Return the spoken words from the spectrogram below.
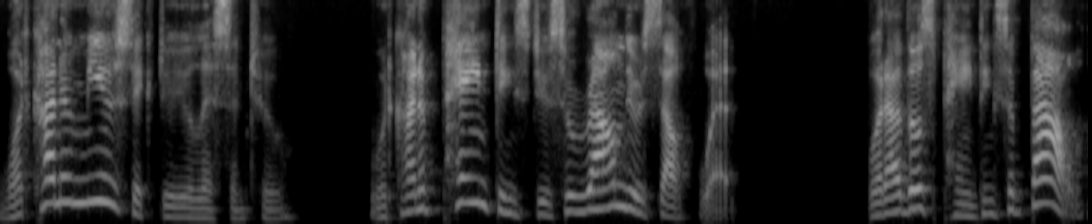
What kind of music do you listen to? What kind of paintings do you surround yourself with? What are those paintings about?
